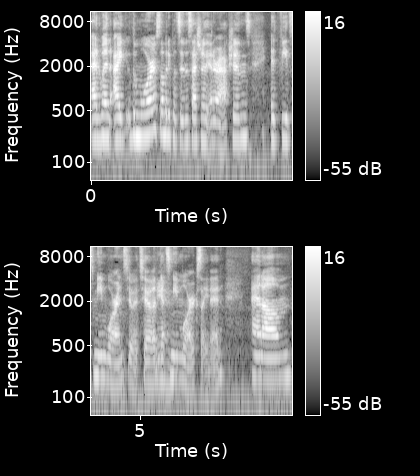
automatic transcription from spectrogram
and when I the more somebody puts in the session of the interactions, it feeds me more into it too, and it gets me more excited. And um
